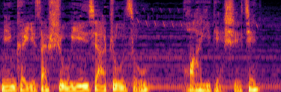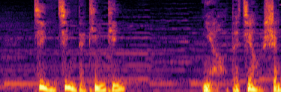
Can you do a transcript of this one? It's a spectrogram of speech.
您可以在树荫下驻足花一点时间静静的听听鸟的叫声。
